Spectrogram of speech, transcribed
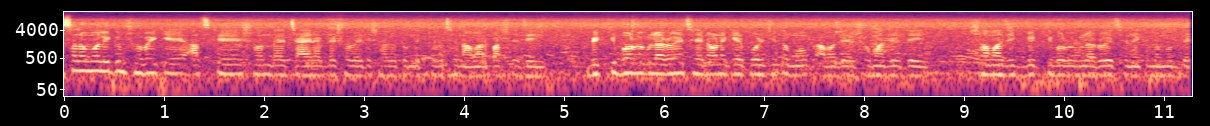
আসসালামু আলাইকুম সবাইকে। আজকে সন্ধ্যায় চায়ের আড্ডায় সবাইকে স্বাগতম দেখতে পাচ্ছেন। আমার পাশে যেই ব্যক্তিবর্গগুলো রয়েছেন, অনেকের পরিচিত মুখ, আমাদের সমাজের যেই সামাজিক ব্যক্তিবর্গগুলো রয়েছেন এখানের মধ্যে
